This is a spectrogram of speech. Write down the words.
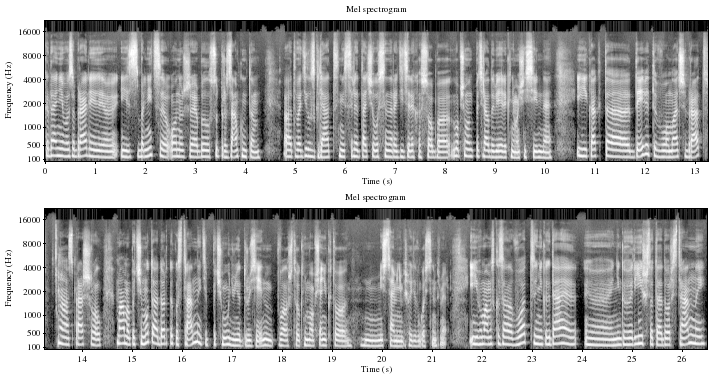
Когда они его забрали из больницы, он уже был супер замкнутым, отводил взгляд, не сосредотачивался на родителях особо. В общем, он потерял доверие к ним очень сильное. И как-то Дэвид, его младший брат, спрашивал, мама, почему Теодор такой странный, типа, почему у него нет друзей? Ну, бывало, что к нему вообще никто месяцами не приходил в гости, например. И его мама сказала, вот, никогда э, не говори, что Теодор странный.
